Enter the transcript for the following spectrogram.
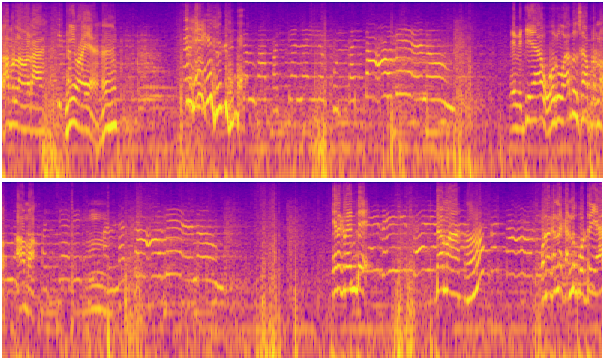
சாப்பிடலாம் வாடா. நீ ஏய் விஜயா ஒரு வாரத்துக்கு சாப்பிடணும். ஆமா. எனக்கு ரெண்டு. தங்கத்தா உனக்கு என்ன கண்ணு போட்டியா?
